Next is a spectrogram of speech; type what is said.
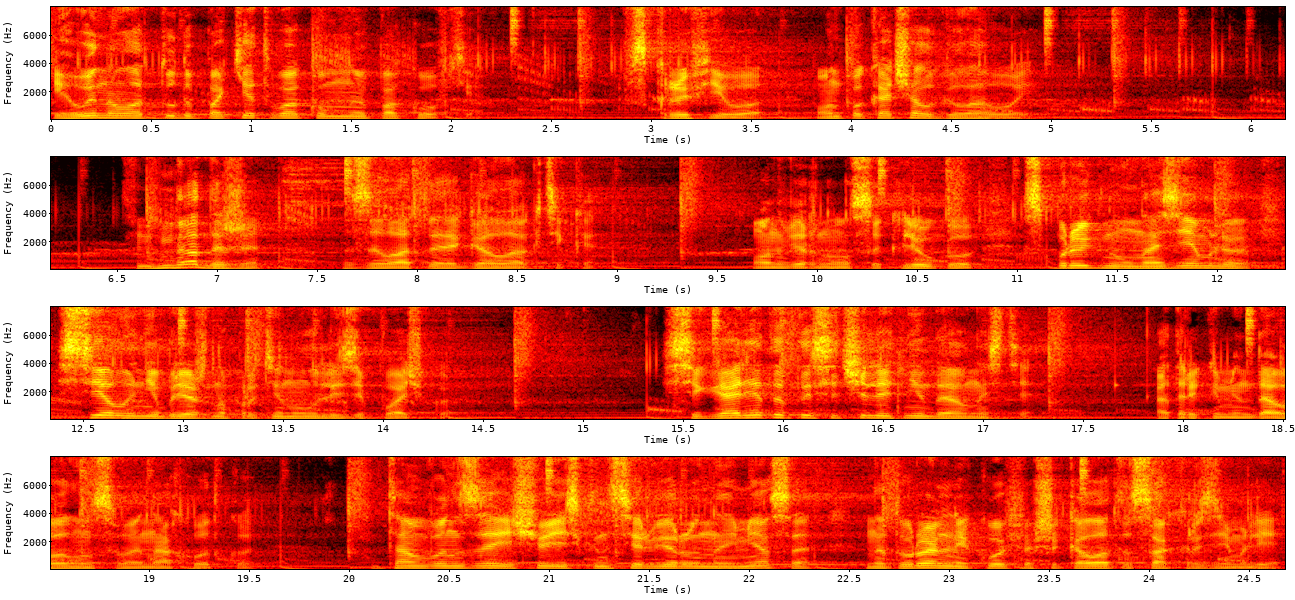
и вынул оттуда пакет вакуумной упаковки. Вскрыв его, он покачал головой. «Надо же, золотая галактика!» Он вернулся к люку, спрыгнул на землю, сел и небрежно протянул Лизе пачку. «Сигареты тысячелетней давности», — отрекомендовал он свою находку. «Там в НЗ еще есть консервированное мясо, натуральный кофе, шоколад и сахар земли.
